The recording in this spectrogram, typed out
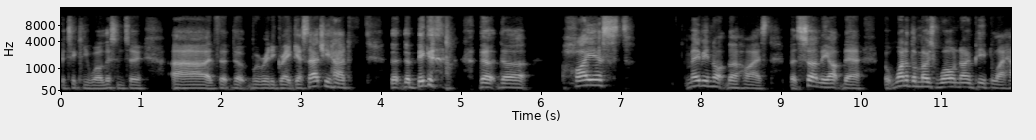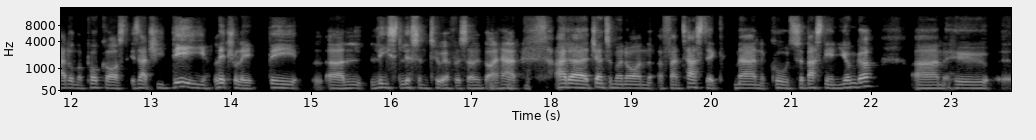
particularly well listened to. Uh, that, that were really great guests. I actually had the the biggest, the the highest maybe not the highest, but certainly up there. But one of the most well-known people I had on the podcast is actually the literally the uh, least listened to episode that I had. I had a gentleman on, a fantastic man called Sebastian Junger um, who uh,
